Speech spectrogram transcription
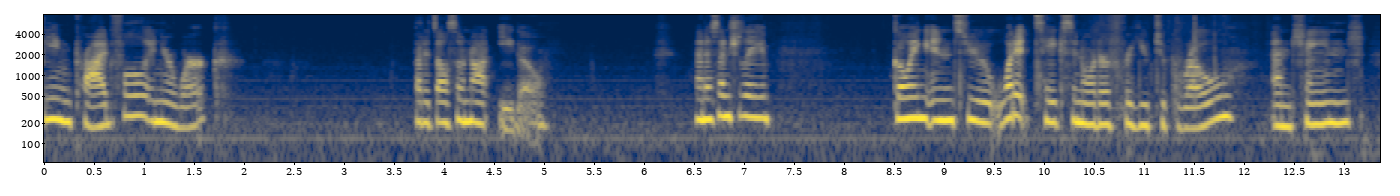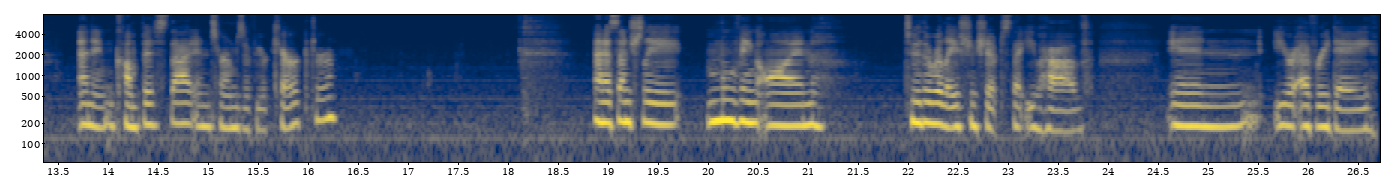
being prideful in your work but it's also not ego. And essentially, going into what it takes in order for you to grow and change and encompass that in terms of your character. And essentially, moving on to the relationships that you have in your everyday.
